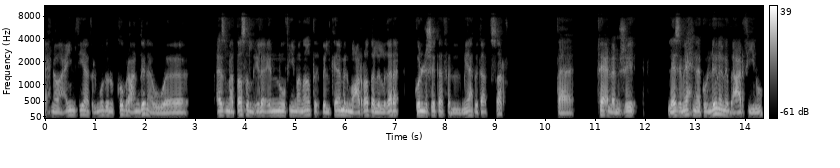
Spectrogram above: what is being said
إحنا واعيين فيها في المدن الكبرى عندنا وأزمة تصل إلى إنه في مناطق بالكامل معرضة للغرق كل شتاء في المياه بتاعة الصرف. ففعلا شيء لازم إحنا كلنا نبقى عارفينه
